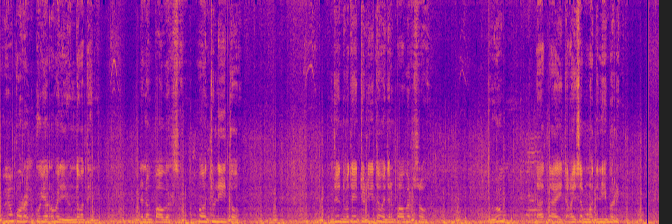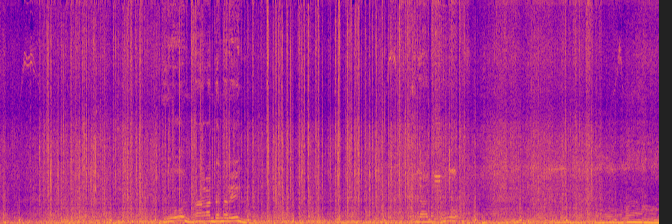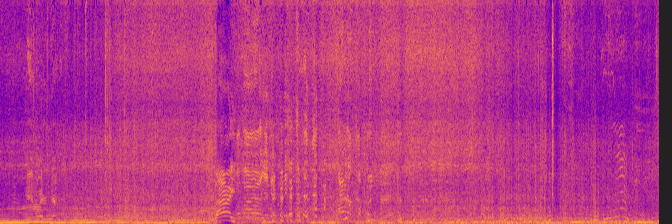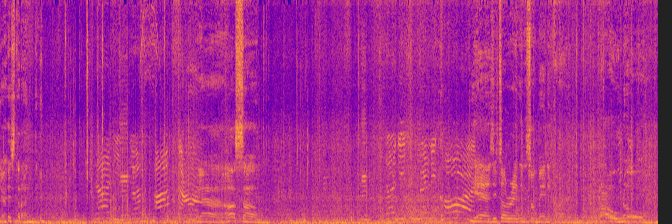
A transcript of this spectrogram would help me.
Yung Kuya, Ruel yun dumating. Dalang power so. Oh, ang chulito. Diyan dumating yung chulito, may dalang power so. Boom. Tatay, tsaka yung sa mga delivery. Yun, makakandar na rin. Salamat po. Stranded. Daddy, awesome. Yeah, awesome. Daddy's many cars. Yes, it's already in so many cars. Oh no!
